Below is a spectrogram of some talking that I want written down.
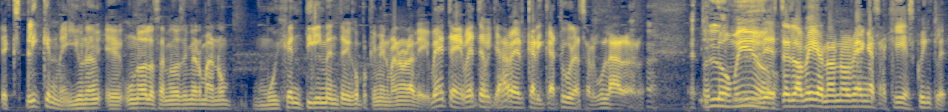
explíquenme. Y una- eh, uno de los amigos de mi hermano muy gentilmente me dijo, porque mi hermano era de, vete, vete ya a ver caricaturas a algún lado. Esto es lo mío. Y, Esto es lo mío, no, no vengas aquí, escuincle.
